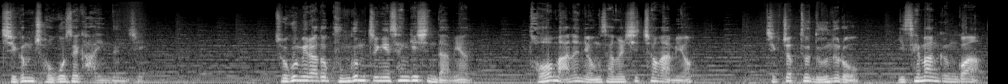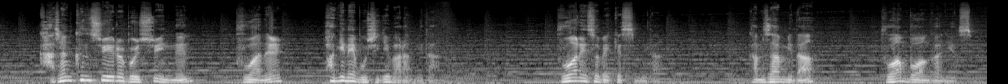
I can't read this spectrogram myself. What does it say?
지금 저곳에 가 있는지, 조금이라도 궁금증이 생기신다면 더 많은 영상을 시청하며 직접 두 눈으로 이 새만금과 가장 큰 수혜를 볼 수 있는 부안을 확인해 보시기 바랍니다. 부안에서 뵙겠습니다. 감사합니다. 부안보안관이었습니다.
